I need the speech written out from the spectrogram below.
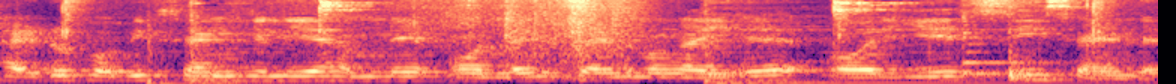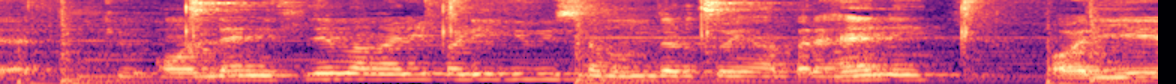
हाइड्रोफोबिक सैंड के लिए हमने ऑनलाइन सैंड मंगाई है और ये सी सैंड है। क्यों ऑनलाइन इसलिए मंगानी पड़ी क्योंकि समुंदर तो यहाँ पर है नहीं और ये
